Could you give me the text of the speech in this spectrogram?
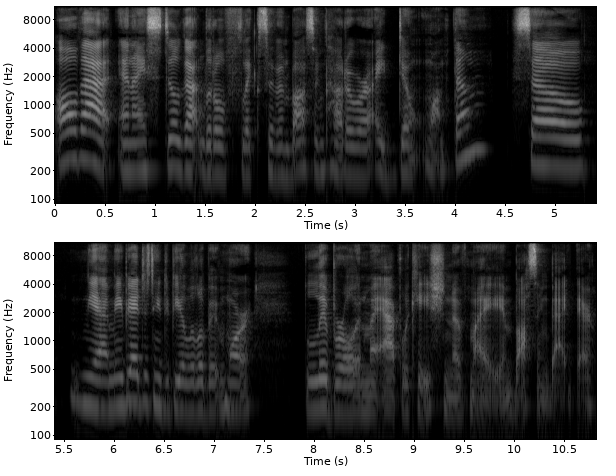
all that, and I still got little flicks of embossing powder where I don't want them. So, yeah, maybe I just need to be a little bit more liberal in my application of my embossing bag there.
